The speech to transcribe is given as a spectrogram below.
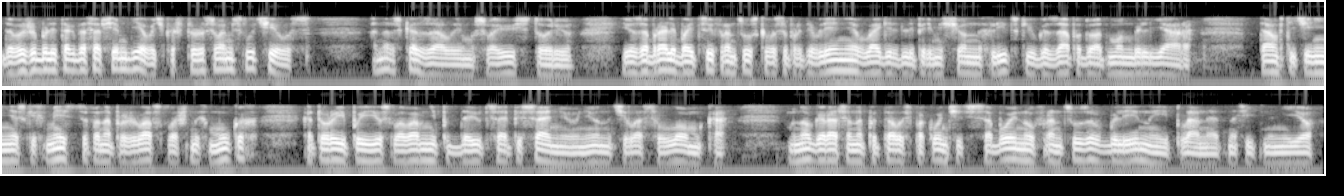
«Да вы же были тогда совсем девочка. Что же с вами случилось?» Она рассказала ему свою историю. Ее забрали бойцы французского сопротивления в лагерь для перемещенных лиц к юго-западу от Монбельяра. Там в течение нескольких месяцев она прожила в сплошных муках, которые, по ее словам, не поддаются описанию. У нее началась ломка. Много раз она пыталась покончить с собой, но у французов были иные планы относительно нее –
